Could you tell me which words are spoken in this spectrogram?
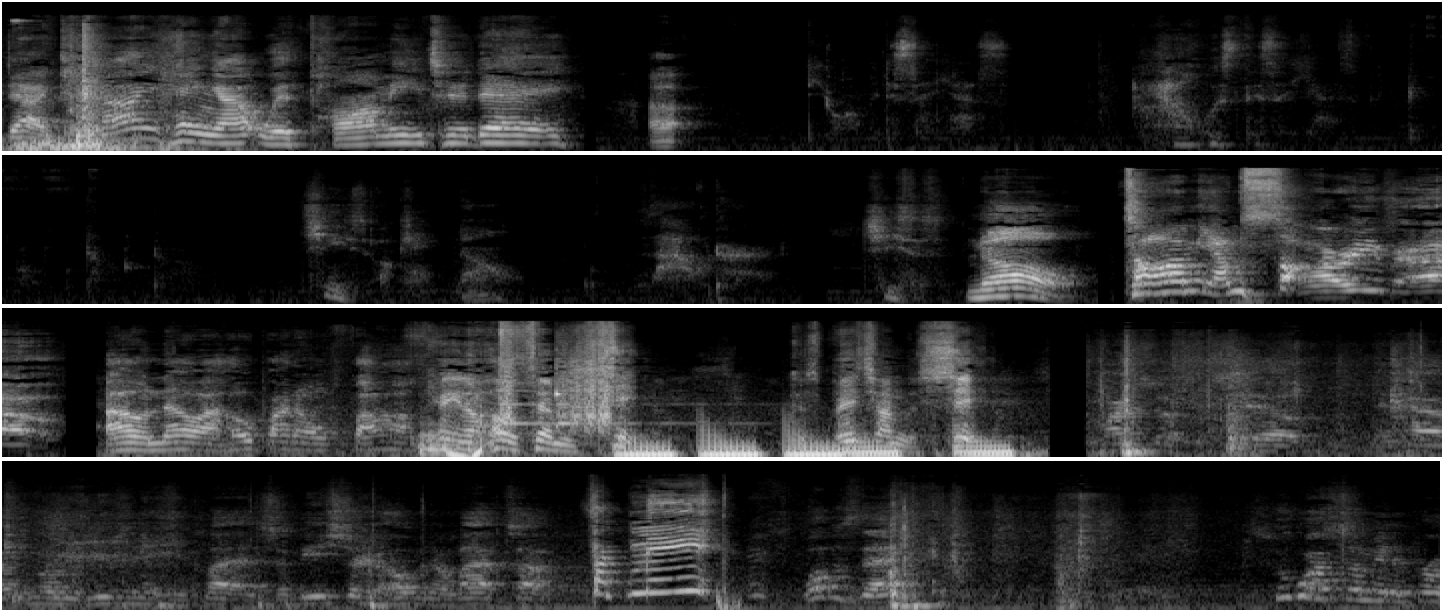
Dad, can I hang out with Tommy today? Uh, do you want me to say yes? How was this a yes? No, no. Jeez, okay, no. Louder. Jesus. No! Tommy, I'm sorry, bro! Oh no, I hope I don't fall. Can't no hoe tell me shit. Cause bitch, I'm the shit. Mark stuff and how you're going to be using it in class. So be sure to open a laptop. Fuck me! What was that? Who watched something in the pro?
